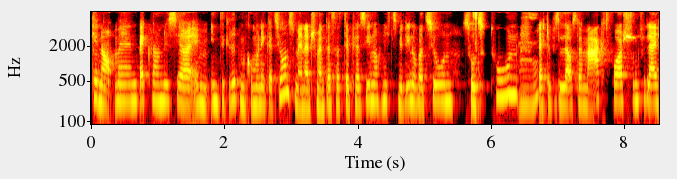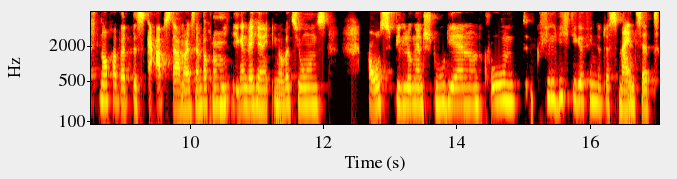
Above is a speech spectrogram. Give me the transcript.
Genau, mein Background ist ja im integrierten Kommunikationsmanagement. Das hat ja per se noch nichts mit Innovation so zu tun. Mhm. Vielleicht ein bisschen aus der Marktforschung vielleicht noch, aber das gab es damals einfach noch mhm. nicht irgendwelche Innovationsausbildungen, Studien und Co. Und viel wichtiger finde ich das Mindset.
